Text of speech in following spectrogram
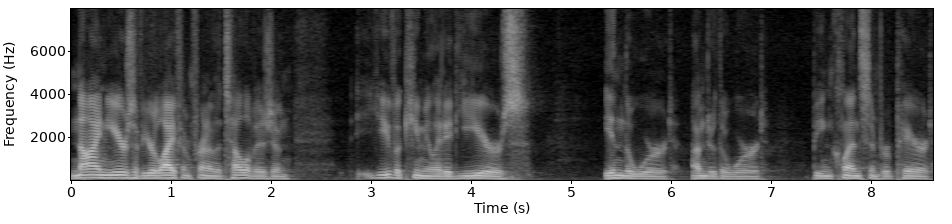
nine years of your life in front of the television. You've accumulated years in the Word, under the Word, being cleansed and prepared.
